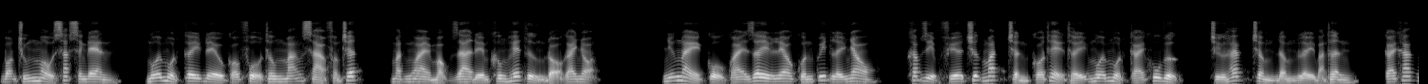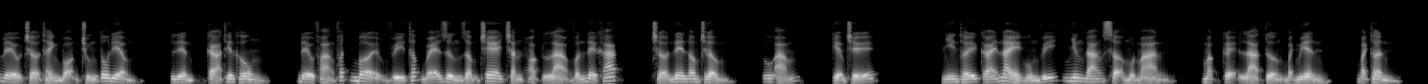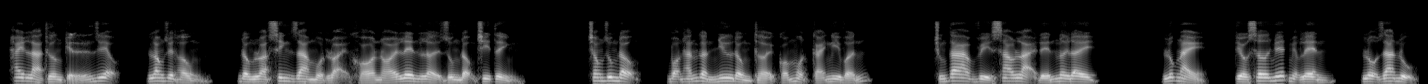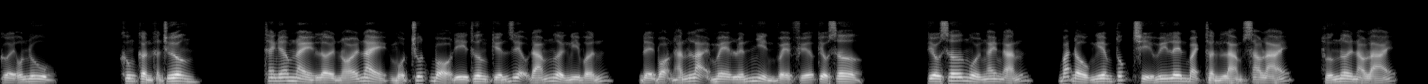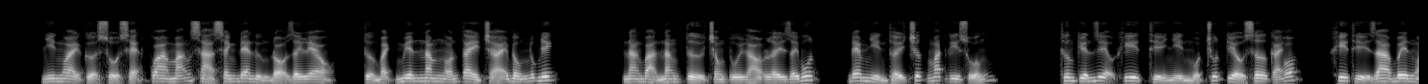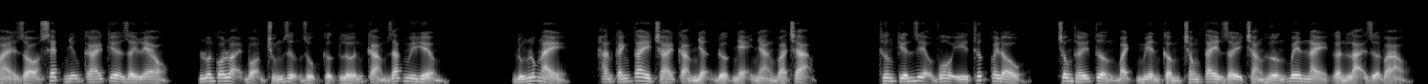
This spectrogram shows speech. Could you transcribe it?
Bọn chúng màu sắc xanh đen, mỗi một cây đều có phổ thông mãng xà phẩm chất, mặt ngoài mọc ra đếm không hết tưởng đỏ gai nhọn. Những này cổ quái dây leo quấn quít lấy nhau, khắp dịp phía trước mắt trần có thể thấy mỗi một cái khu vực, trừ hắc trầm đầm lầy bản thân, cái khác đều trở thành bọn chúng tô điểm, liền cả thiên không, đều phảng phất bởi vì thấp bé rừng rậm che chắn hoặc là vấn đề khác, trở nên âm trầm, ưu ám, kiềm chế. Nhìn thấy cái này hùng vĩ nhưng đáng sợ một màn, mặc kệ là tưởng bạch miên, bạch thần, hay là thương kiến đến rượu, long duyệt hồng, đồng loạt sinh ra một loại khó nói lên lời rung động chi tình. Trong rung động, bọn hắn gần như đồng thời có một cái nghi vấn. Chúng ta vì sao lại đến nơi đây? Lúc này, Tiểu Sơ nhếch miệng lên, lộ ra nụ cười ôn nhu. Không cần khẩn trương. Thanh âm này lời nói này một chút bỏ đi thương kiến rượu đám người nghi vấn, để bọn hắn lại mê luyến nhìn về phía Kiều Sơ. Tiểu Sơ ngồi ngay ngắn, bắt đầu nghiêm túc chỉ huy lên bạch thần làm sao lái, hướng nơi nào lái. Nhìn ngoài cửa sổ xẹt qua mãng xà xanh đen đường đỏ dây leo, tưởng bạch miên năm ngón tay trái bông núp ních. Nàng bản năng từ trong túi áo lấy giấy bút, đem nhìn thấy trước mắt ghi xuống. Thương kiến diệu khi thì nhìn một chút tiểu sơ cái hót, khi thì ra bên ngoài dò xét những cái kia dây leo, luôn có loại bọn chúng dựng dục cực lớn cảm giác nguy hiểm. Đúng lúc này, hắn cánh tay trái cảm nhận được nhẹ nhàng và chạm. Thương kiến diệu vô ý thức quay đầu, trông thấy tưởng bạch miên cầm trong tay giấy trắng hướng bên này gần lại dựa vào.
